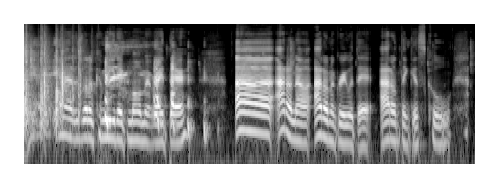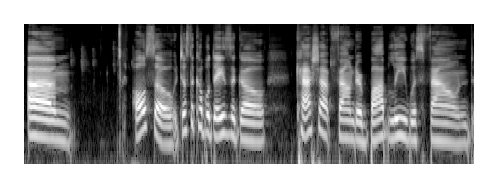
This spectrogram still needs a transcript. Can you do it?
Here you. Yeah, this little comedic moment right there. Uh, I don't know. I don't agree with it. I don't think it's cool. Um, also, just a couple days ago, Cash App founder Bob Lee was found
